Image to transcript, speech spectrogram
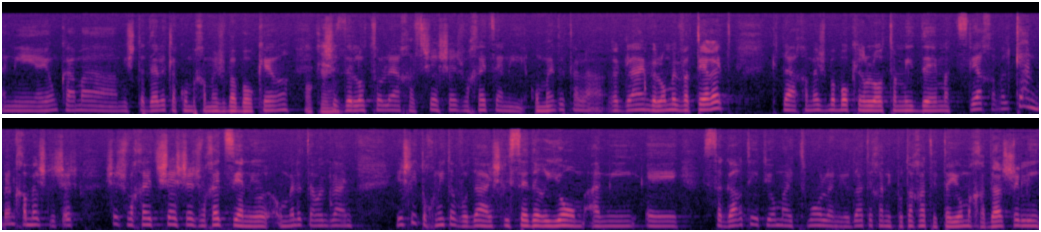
אני היום קמה, משתדלת לקום בחמש בבוקר. אוקיי. שזה לא צולח, אז שש, שש וחצי אני עומדת על הרגליים ולא מוותרת. כי אתה יודע, חמש בבוקר לא תמיד אה, מצליח, אבל כן, בין חמש לשש, שש וחצי, שש, שש וחצי, אני עומדת על הרגליים. יש לי תוכנית עבודה, יש לי סדר יום, אני אה, סגרתי את יום האתמול, אני יודעת איך אני פותחת את היום החדש שלי.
